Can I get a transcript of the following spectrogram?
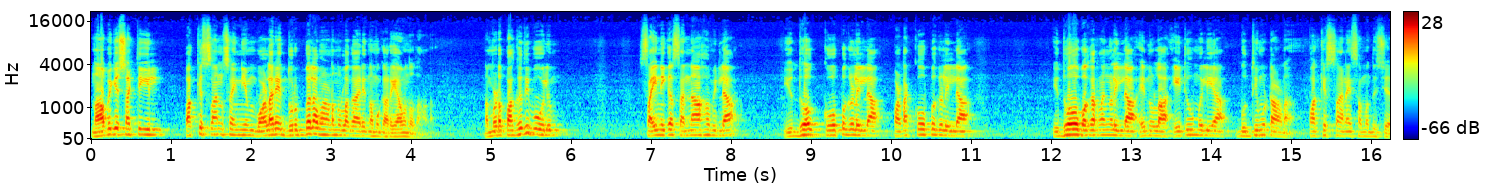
നാവികശക്തിയിൽ പാകിസ്ഥാൻ സൈന്യം വളരെ ദുർബലമാണെന്നുള്ള കാര്യം നമുക്കറിയാവുന്നതാണ്. നമ്മുടെ പകുതി പോലും സൈനിക സന്നാഹമില്ല യുദ്ധക്കോപ്പുകളില്ല പടക്കോപ്പുകളില്ല യുദ്ധോപകരണങ്ങളില്ല എന്നുള്ള ഏറ്റവും വലിയ ബുദ്ധിമുട്ടാണ് പാകിസ്ഥാനെ സംബന്ധിച്ച്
